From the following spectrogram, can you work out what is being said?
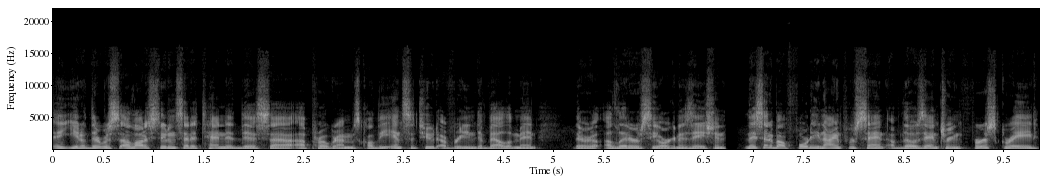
Uh, you know, there was a lot of students that attended this uh, a program. It's called the Institute of Reading Development. They're a literacy organization. And they said about 49% of those entering first grade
